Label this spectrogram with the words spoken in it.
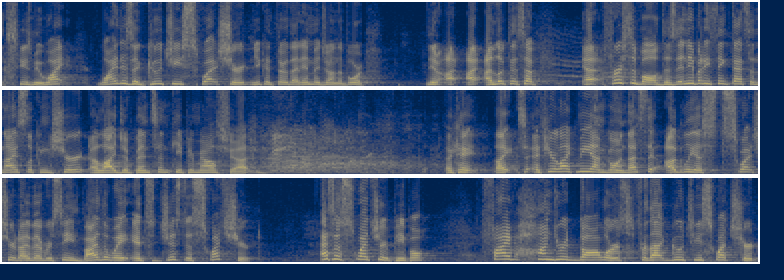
excuse me, why, why does a Gucci sweatshirt, and you can throw that image on the board, you know, I, I looked this up. Uh, first of all, does anybody think that's a nice looking shirt? Elijah Benson, keep your mouth shut. okay, like so if you're like me, I'm going, that's the ugliest sweatshirt I've ever seen. By the way, it's just a sweatshirt. That's a sweatshirt, people. $500 for that Gucci sweatshirt,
